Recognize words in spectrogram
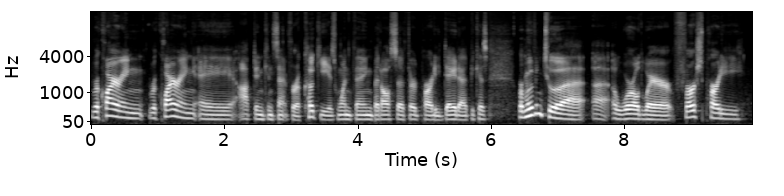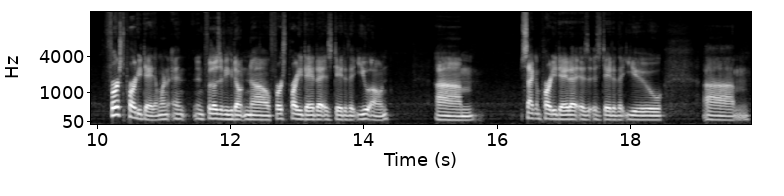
requiring requiring a opt-in consent for a cookie is one thing, but also third-party data because we're moving to a a, a world where first-party first-party data. When and, and, for those of you who don't know, first-party data is data that you own. Um, second-party data is is data that you um,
